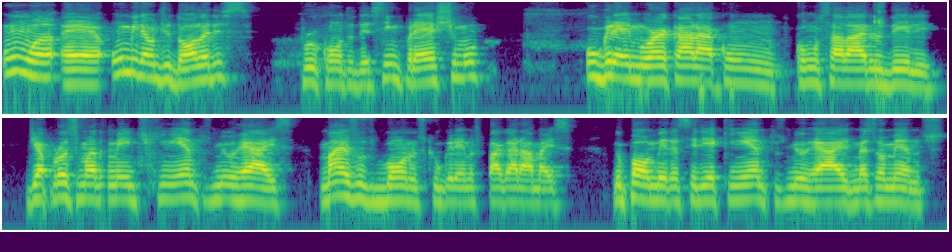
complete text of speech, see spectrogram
um, é, um milhão de dólares por conta desse empréstimo. O Grêmio arcará com, com os salários dele de aproximadamente 500 mil reais, mais os bônus que o Grêmio pagará, mas no Palmeiras seria 500 mil reais, mais ou menos,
